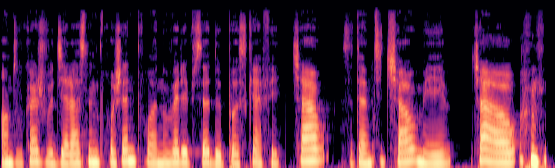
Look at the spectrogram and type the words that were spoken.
En tout cas, je vous dis à la semaine prochaine pour un nouvel épisode de Post Café. Ciao C'était un petit ciao, mais ciao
